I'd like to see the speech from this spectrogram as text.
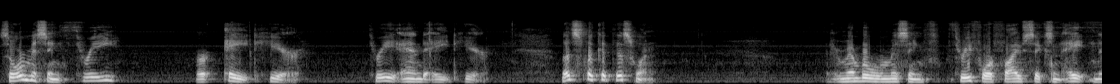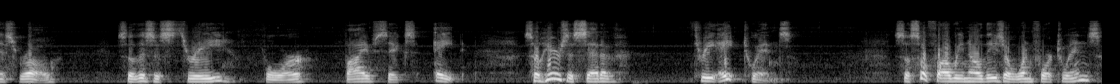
So we're missing 3 or 8 here. 3 and 8 here. Let's look at this one. Remember we're missing 3, 4, 5, 6, and 8 in this row. So this is 3, 4, 5, 6, 8. So here's a set of 3, 8 twins. So, so far we know these are 1, 4 twins.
